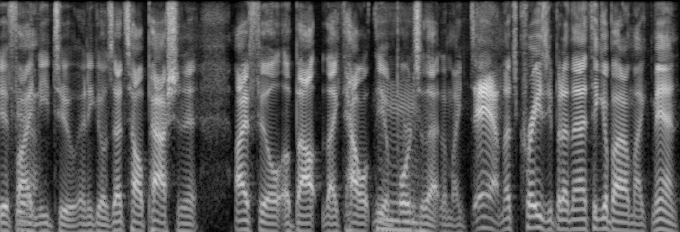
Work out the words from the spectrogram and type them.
if I need to. And he goes, that's how passionate I feel about like how the importance Mm. of that. And I'm like, damn, that's crazy. But then I think about it, I'm like, man,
